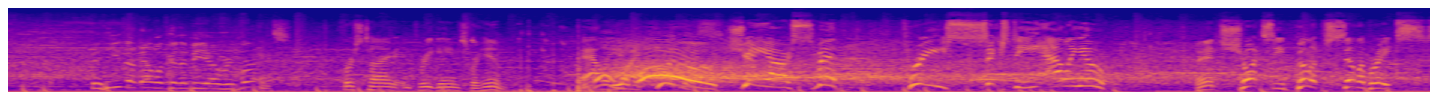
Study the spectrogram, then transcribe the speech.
He thought that was going to be a reverse. First time in three games for him. Oh, my Oh, J.R. Smith, 360 alley oop. And Chauncey Billups celebrates.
